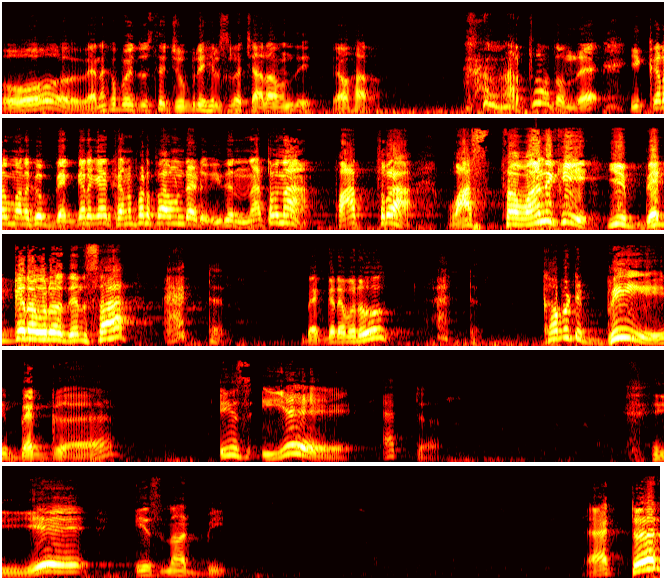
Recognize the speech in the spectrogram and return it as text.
ఓ వెనకపోయి చూస్తే జూబ్లీ హిల్స్లో చాలా ఉంది వ్యవహారం. అర్థమవుతుంది? ఇక్కడ మనకు బెగ్గరగా కనపడతా ఉన్నాడు. ఇది నటన పాత్ర. వాస్తవానికి ఈ బెగ్గరెవరో తెలుసా? యాక్టర్. బెగ్గరెవరు యాక్టర్. కాబట్టి B beggar is A actor. A is not B. Actor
